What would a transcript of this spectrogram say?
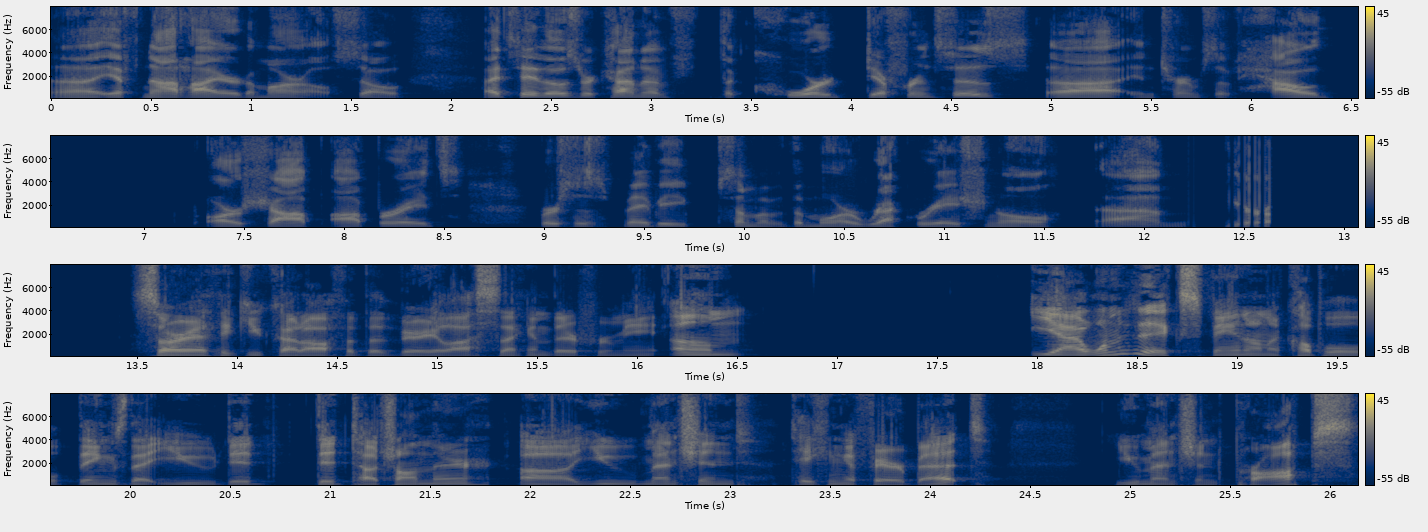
uh, if not higher tomorrow. So I'd say those are kind of the core differences uh, in terms of how our shop operates versus maybe some of the more recreational um, Sorry, I think you cut off at the very last second there for me. Um, yeah, I wanted to expand on a couple things that you did did touch on there. Uh, you mentioned taking a fair bet. You mentioned props.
